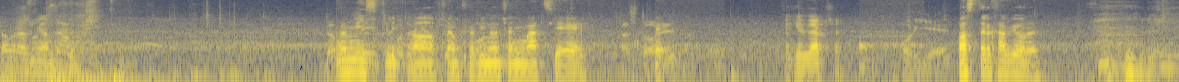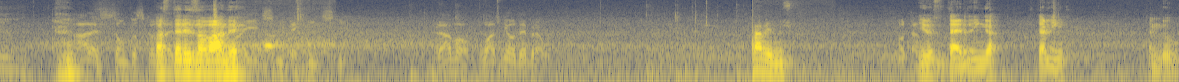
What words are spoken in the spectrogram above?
Dobra zmiana. No misklik. No, chciałem przewinąć animację. Pastore. Takie zawsze. Aurier. Paster Javiory. Ależ są doskonale Pasteryzowany. technicznie. Brawo, ładnie odebrał. Prawie już. O, tam Już Sterlinga. Sterling. Ten był.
